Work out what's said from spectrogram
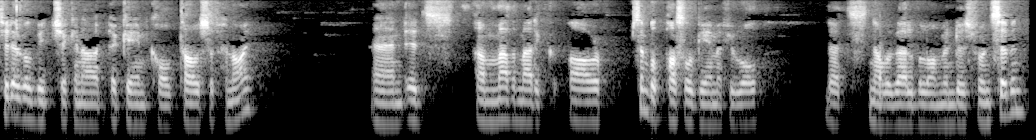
Today we'll be checking out a game called Towers of Hanoi. And it's a mathematical or simple puzzle game if you will that's now available on Windows Phone 7.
